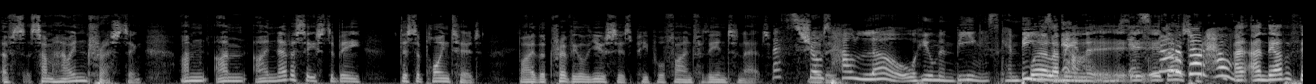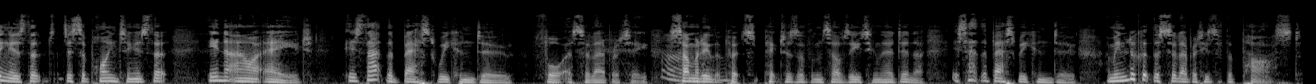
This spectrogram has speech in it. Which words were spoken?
of somehow interesting. I'm I'm I never cease to be disappointed. By the trivial uses people find for the internet. That shows how low human beings can be. Well, I mean, it, It's it, not does. about how- And, and the other thing is that disappointing is that in our age, is that the best we can do for a celebrity? Somebody that puts pictures of themselves eating their dinner. Is that the best we can do? I mean, look at the celebrities of the past.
